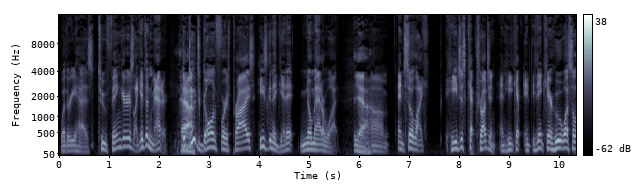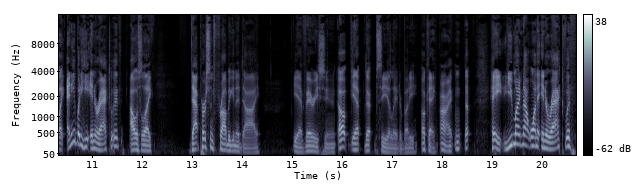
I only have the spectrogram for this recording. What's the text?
whether he has two fingers. Like it doesn't matter. Yeah. The dude's going for his prize. He's gonna get it no matter what. Yeah. Um, and so like he just kept trudging, and he kept he didn't care who it was. So like anybody he interacted with, I was like, that person's probably gonna die. Yeah, very soon. Oh, yep. See you later, buddy. Okay. All right. Mm, uh, Hey, you might not want to interact with.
